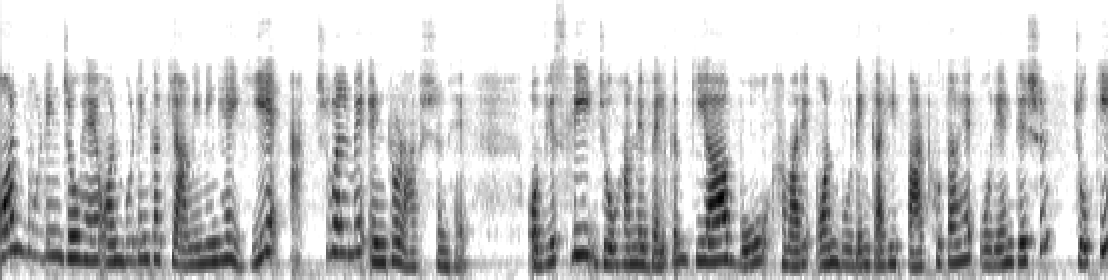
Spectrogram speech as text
ऑन बोर्डिंग जो है ऑन बोर्डिंग का क्या मीनिंग है? ये एक्चुअल में इंट्रोडक्शन है। ऑब्वियसली जो हमने वेलकम किया, वो हमारे ऑन बोर्डिंग का ही पार्ट होता है ओरिएंटेशन जो कि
